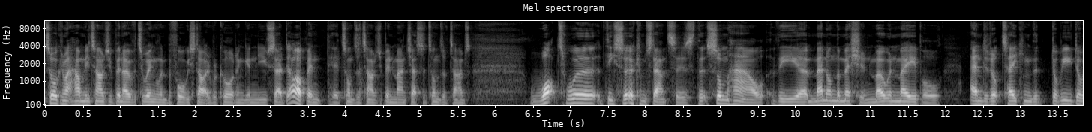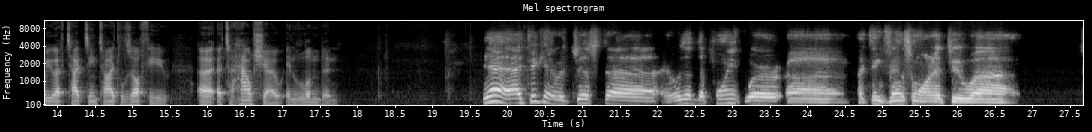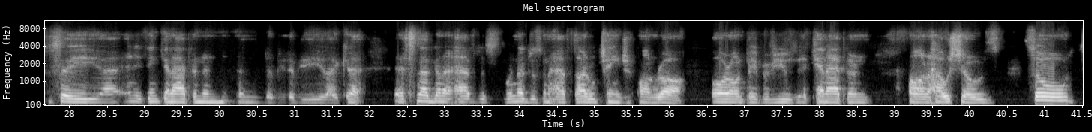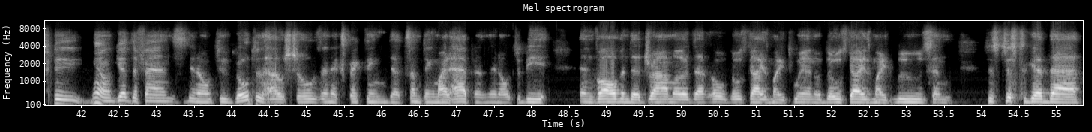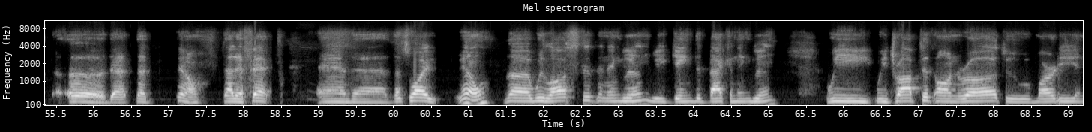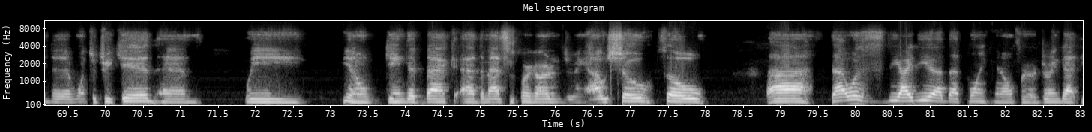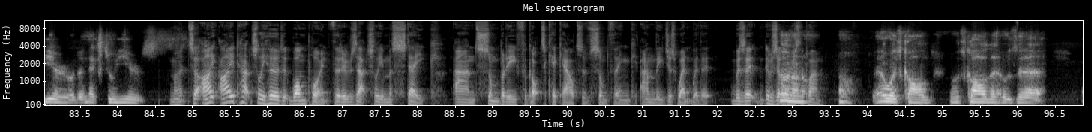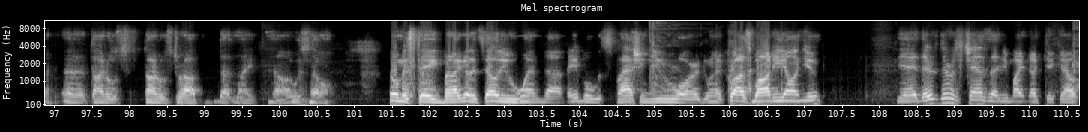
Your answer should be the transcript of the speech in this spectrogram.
talking about how many times you've been over to England before we started recording, and you said, "Oh, I've been here tons of times. You've been Manchester tons of times." What were the circumstances that somehow the uh, men on the mission, Mo and Mabel, ended up taking the WWF Tag Team titles off you uh, at a house show in London? Yeah, I think it was just uh, it was at the point where uh, I think Vince wanted to uh, to say uh, anything can happen in, in WWE. Like uh, it's not gonna have this. We're not just gonna have title change on Raw or on pay per views. It can happen on house shows. So to you know get the fans you know to go to the house shows and expecting that something might happen you know to be involved in the drama that oh those guys might win or those guys might lose and just just to get that uh that that you know that effect. And uh that's why you know uh, we lost it in england. We gained it back in england. We we dropped it on raw to marty and the one two three kid. And we you know gained it back at the madison square garden during house show. So uh, that was the idea at that point, you know, for during that year or the next two years. Right. So I, I'd actually heard at one point that it was actually a mistake and somebody forgot to kick out of something and they just went with it. Was it? it Was it No, always no, the no. plan? Oh, it was called. It was called. It was a, a, a titles titles drop that night. No, it was no no mistake. But I got to tell you, when uh, Mabel was splashing you or doing a crossbody on you, yeah, there there was a chance that you might not kick out.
